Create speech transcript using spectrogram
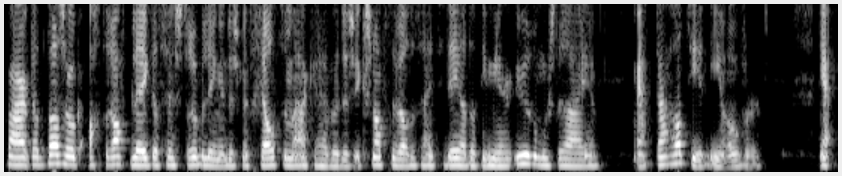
Maar dat was ook achteraf bleek dat zijn strubbelingen dus met geld te maken hebben. Dus ik snapte wel dat hij het idee had dat hij meer uren moest draaien. Maar ja, daar had hij het niet over. Ja,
